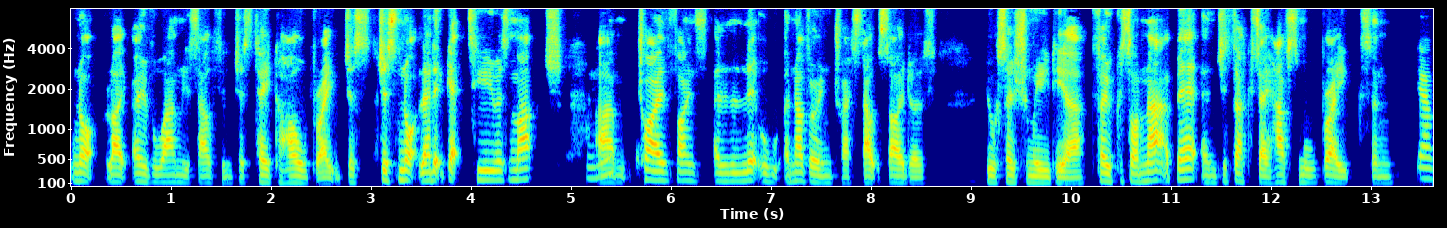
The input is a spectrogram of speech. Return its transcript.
not like overwhelm yourself and just take a whole break just just not let it get to you as much Mhm. um try and find a little another interest outside of your social media focus on that a bit and just like i say have small breaks and Yeah.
